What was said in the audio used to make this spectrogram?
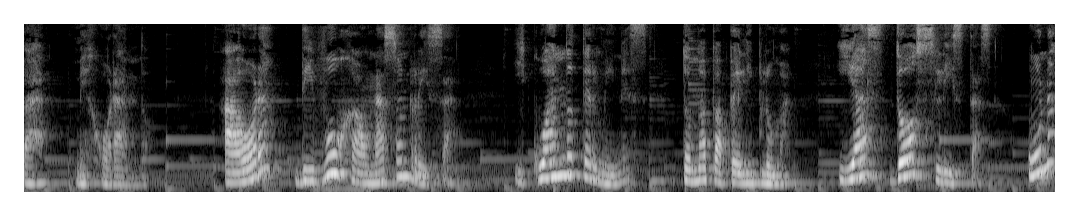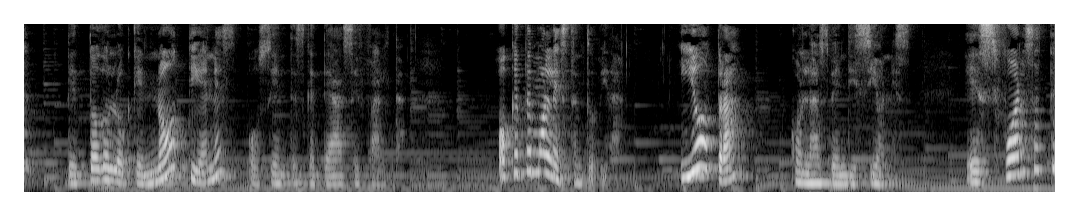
va mejorando. Ahora dibuja una sonrisa y cuando termines toma papel y pluma y haz dos listas. Una de todo lo que no tienes o sientes que te hace falta o que te molesta en tu vida. Y otra con las bendiciones. Esfuérzate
